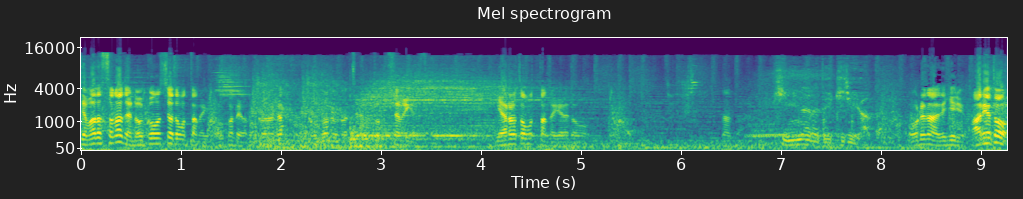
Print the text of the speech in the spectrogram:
でまたその後に録音しようと思ったんだけど録音だよ録音だ録音だってどっちでもいいけどやろうと思ったんだけれどもなんだ君ならできるよ俺ならできるよありがとう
